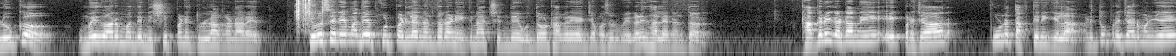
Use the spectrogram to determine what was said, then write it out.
लोक उमेदवारांमध्ये निश्चितपणे तुलना करणार आहेत. शिवसेनेमध्ये फूट पडल्यानंतर आणि एकनाथ शिंदे उद्धव ठाकरे यांच्यापासून वेगळे झाल्यानंतर ठाकरे गटाने एक प्रचार पूर्ण ताकदीने केला. आणि तो प्रचार म्हणजे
